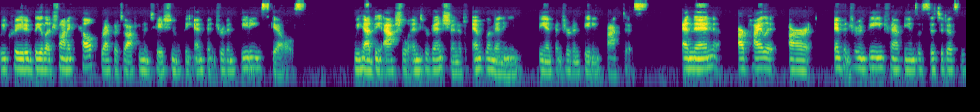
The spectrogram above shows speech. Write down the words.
We created the electronic health record documentation with the infant driven feeding skills. We had the actual intervention of implementing the infant driven feeding practice. And then our pilot, our infant driven feeding champions assisted us with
